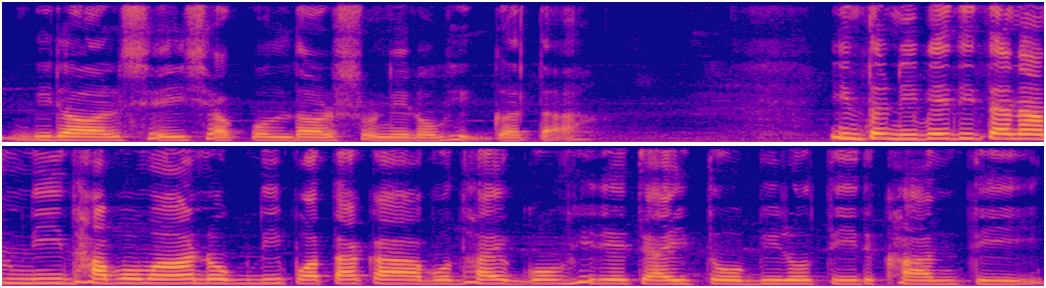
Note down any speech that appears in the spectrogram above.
বিরল সেই সকল দর্শনের অভিজ্ঞতা। কিন্তু নিবেদিতা নাম্নী ধাবমান অগ্নি পতাকা বোধহয় গভীরে চাইত বিরতির খান্তি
